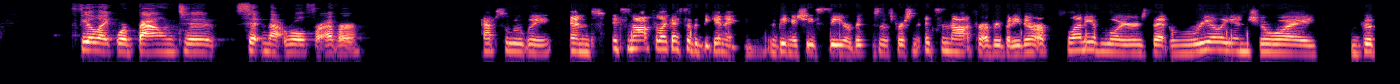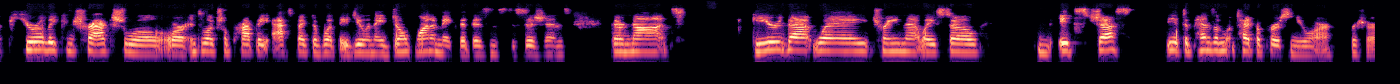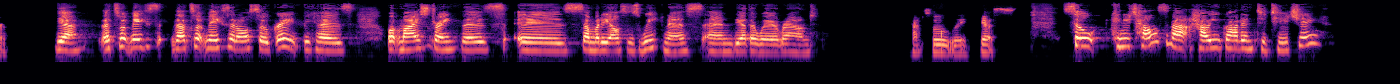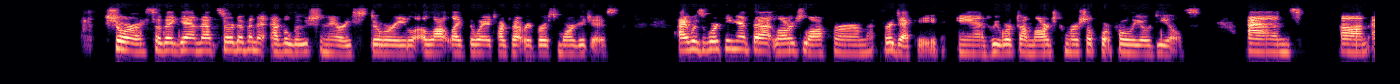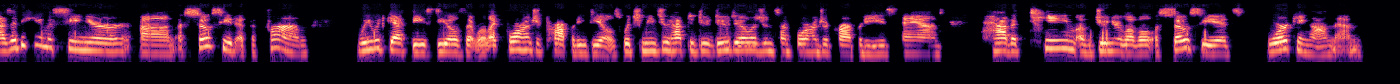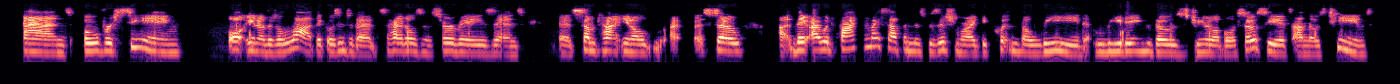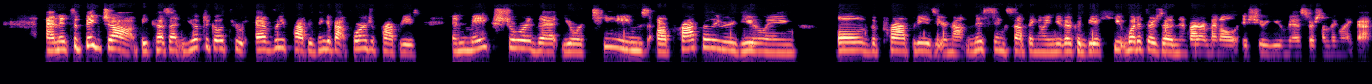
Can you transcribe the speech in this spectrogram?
feel like we're bound to sit in that role forever. Absolutely. And it's not for, like I said at the beginning, being a GC or business person, it's not for everybody. There are plenty of lawyers that really enjoy the purely contractual or intellectual property aspect of what they do, and they don't want to make the business decisions. They're not geared that way, trained that way. So it's just, it depends on what type of person you are, for sure yeah that's what makes that's what makes it all so great because what my strength is is somebody else's weakness and the other way around. Absolutely yes. So can you tell us about how you got into teaching? Sure so again that's sort of an evolutionary story a lot like the way i talked about reverse mortgages. I was working at that large law firm for a decade and we worked on large commercial portfolio deals. And um, as I became a senior um, associate at the firm, we would get these deals that were like 400 property deals, which means you have to do due diligence on 400 properties and have a team of junior level associates working on them and overseeing all, you know, there's a lot that goes into that titles and surveys and uh, sometimes, you know, uh, so uh, they, I would find myself in this position where I'd be put in the lead, leading those junior level associates on those teams. And it's a big job because you have to go through every property, think about 400 properties, and make sure that your teams are properly reviewing all of the properties, that you're not missing something. I mean, there could be a huge, what if there's an environmental issue you miss or something like that?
